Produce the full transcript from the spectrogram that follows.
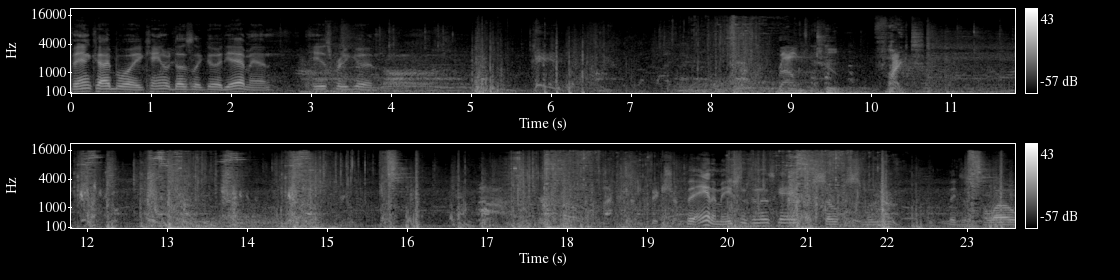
Van Kai boy, Kano does look good. Yeah, man, he is pretty good. Animations in this game are so smooth. They just flow.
